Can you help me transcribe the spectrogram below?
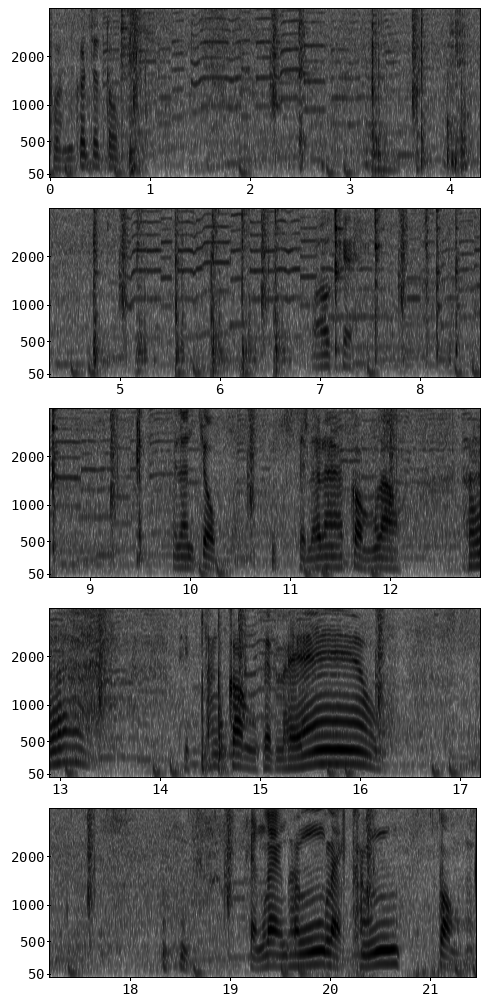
ฝนก็จะตกโอเคเป็นอันจบเสร็จแล้วนะกล่องเราติดตั้งกล่องเสร็จแล้ว แข็งแรงทั้งแหลกทั้งกล่องครับ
